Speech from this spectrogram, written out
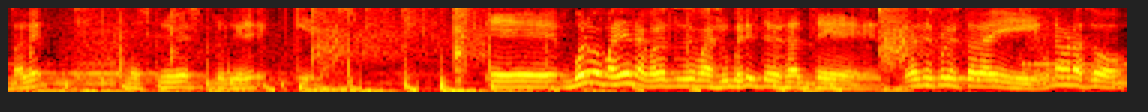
¿vale? Me escribes lo que quieras. Eh, vuelvo mañana con otro tema súper interesante. Gracias por estar ahí. Un abrazo.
